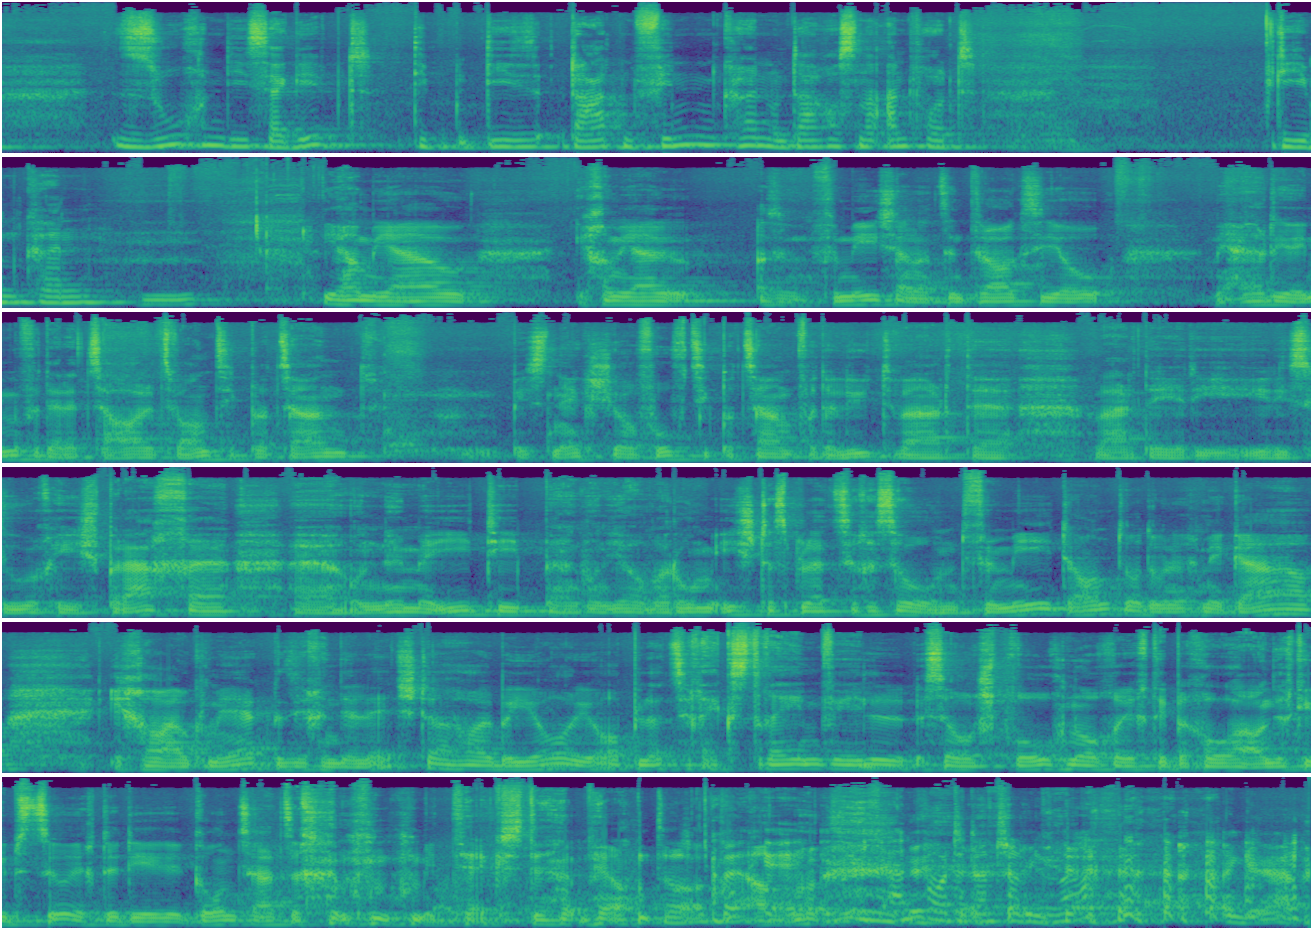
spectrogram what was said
Suchen, die es ja gibt, die, die Daten finden können und daraus eine Antwort geben können. Mhm. Ich habe mich auch, ich habe mich auch, also für mich ist auch noch zentral wir hören ja immer von dieser Zahl, 20 Prozent bis nächstes Jahr 50 Prozent der Leute werden, werden ihre, ihre Suche sprechen äh, und nicht mehr eintippen. Und ja, warum ist das plötzlich so? Und für mich die Antwort, die ich mir gegeben habe, ich habe auch gemerkt, dass ich in den letzten halben Jahren ja, plötzlich extrem viel so Spruchnachrichten bekommen habe. Und ich gebe es zu, ich tue die grundsätzlich mit Texten beantworten. Okay, aber, also ich antworte dann schon immer. genau,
